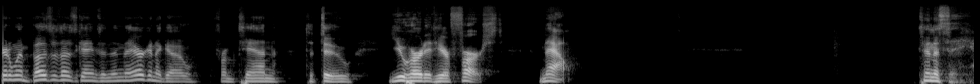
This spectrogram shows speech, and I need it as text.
They're going to win both of those games, and then they're going to go from 10 to 2. You heard it here first. Now, Tennessee.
